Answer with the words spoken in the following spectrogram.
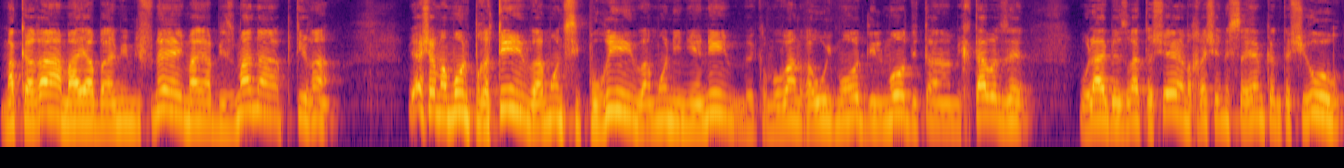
מה קרה, מה היה בימים לפני, מה היה בזמן הפטירה. יש שם המון פרטים והמון סיפורים והמון עניינים, וכמובן ראוי מאוד ללמוד את המכתב הזה. אולי בעזרת השם, אחרי שנסיים כאן את השיעור,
